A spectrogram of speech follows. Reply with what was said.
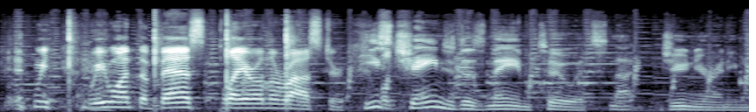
we we want the best player on the roster. He's changed his name too. It's not Junior anymore.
